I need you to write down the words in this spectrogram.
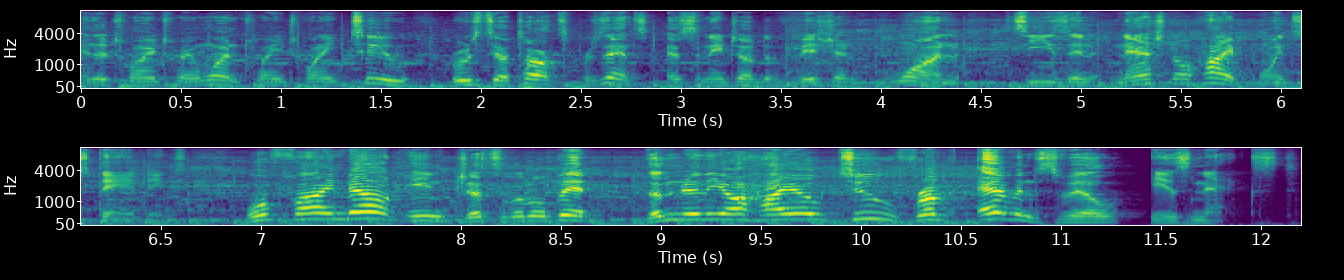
in the 2021-2022 Rooster Talks presents SNHL Division 1 season national high point standings? We'll find out in just a little bit. Thunder the Ohio 2 from Evansville is next.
